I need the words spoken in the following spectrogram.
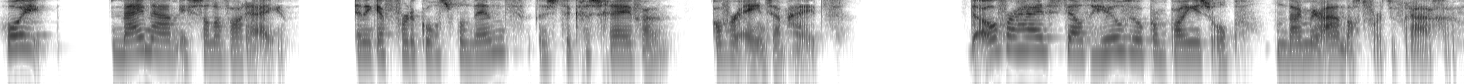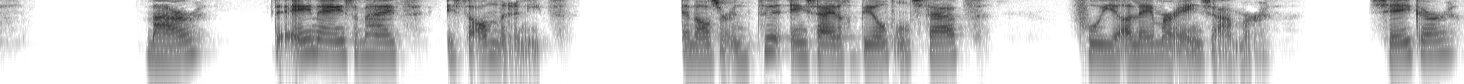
Hoi, mijn naam is Sanne van Rij en ik heb voor de correspondent een stuk geschreven over eenzaamheid. De overheid stelt heel veel campagnes op om daar meer aandacht voor te vragen. Maar de ene eenzaamheid is de andere niet. En als er een te eenzijdig beeld ontstaat, voel je je alleen maar eenzamer. Zeker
